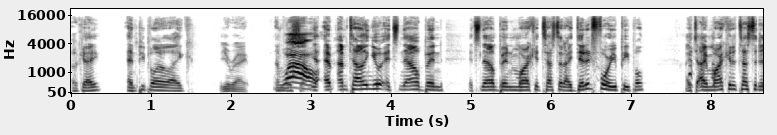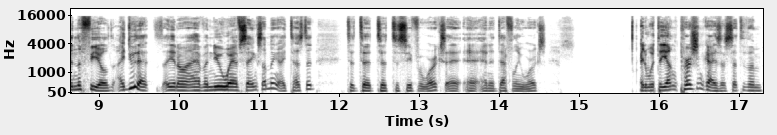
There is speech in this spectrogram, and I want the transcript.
Okay, and people are like, "You're right." I'm Wow. yeah, I'm- telling you, it's now been it's now been market tested. I did it for you, people. I, I market tested in the field. I do that. You know, I have a new way of saying something. I test it to to to, to see if it works, and, and it definitely works. And with the young Persian guys, I said to them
